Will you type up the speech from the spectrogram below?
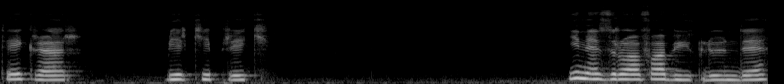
Tekrar bir kiprik. Yine zürafa büyüklüğünde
